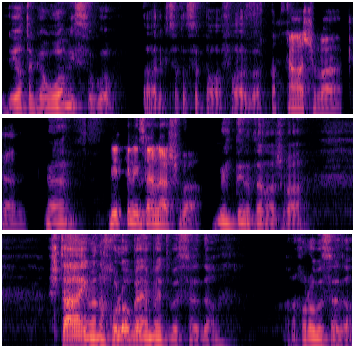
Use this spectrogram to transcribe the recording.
להיות הגרוע מסוגו. טוב, אני קצת עושה פרפרזה. אפשר השוואה, כן. כן. בלתי ניתן להשוואה. בלתי ניתן להשוואה. שתיים, אנחנו לא באמת בסדר. אנחנו לא בסדר.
